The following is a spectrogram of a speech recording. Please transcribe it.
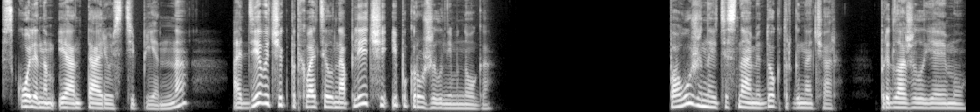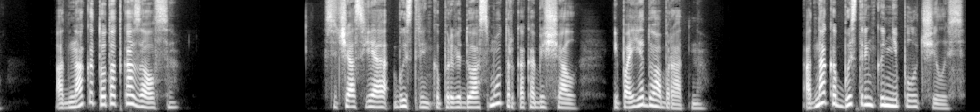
с Колином и Антарио степенно, а девочек подхватил на плечи и покружил немного. «Поужинайте с нами, доктор Гоночар», — предложила я ему. Однако тот отказался. «Сейчас я быстренько проведу осмотр, как обещал», — и поеду обратно. Однако быстренько не получилось.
